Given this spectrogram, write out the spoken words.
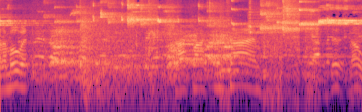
Gotta move it. Shot clock in time. Did it? No.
